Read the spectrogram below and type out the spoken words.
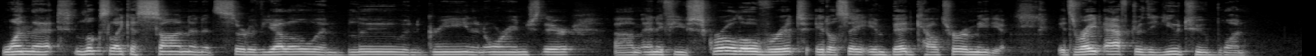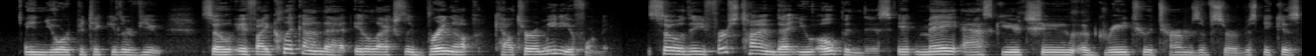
one that looks like a sun and it's sort of yellow and blue and green and orange there. Um, and if you scroll over it, it'll say embed Kaltura Media. It's right after the YouTube one in your particular view. So if I click on that, it'll actually bring up Kaltura Media for me. So the first time that you open this, it may ask you to agree to a terms of service because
